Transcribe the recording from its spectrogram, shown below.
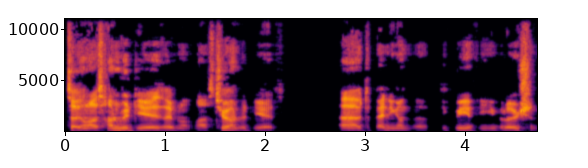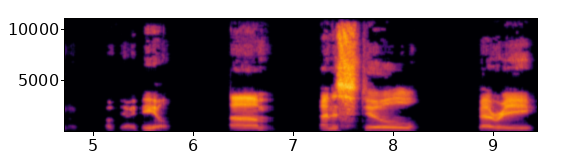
certainly the last hundred years, if not the last 200 years, uh, depending on the degree of the evolution of, of the ideal, um, and is still very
